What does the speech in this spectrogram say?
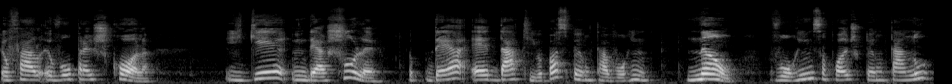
Eu falo, eu vou para a escola. Ich gehe in der Schule. Der é dativo. Eu posso perguntar vorrim? Não. Wohin só pode perguntar no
